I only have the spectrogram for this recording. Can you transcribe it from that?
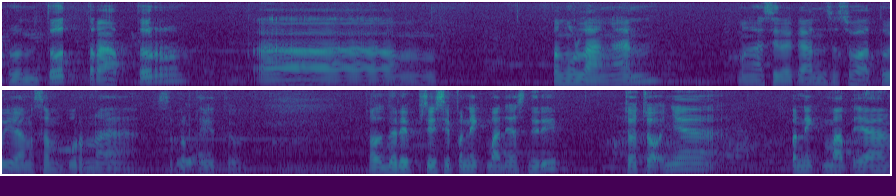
Runtut, teratur, em, pengulangan menghasilkan sesuatu yang sempurna seperti itu. Kalau dari sisi penikmatnya sendiri, cocoknya penikmat yang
